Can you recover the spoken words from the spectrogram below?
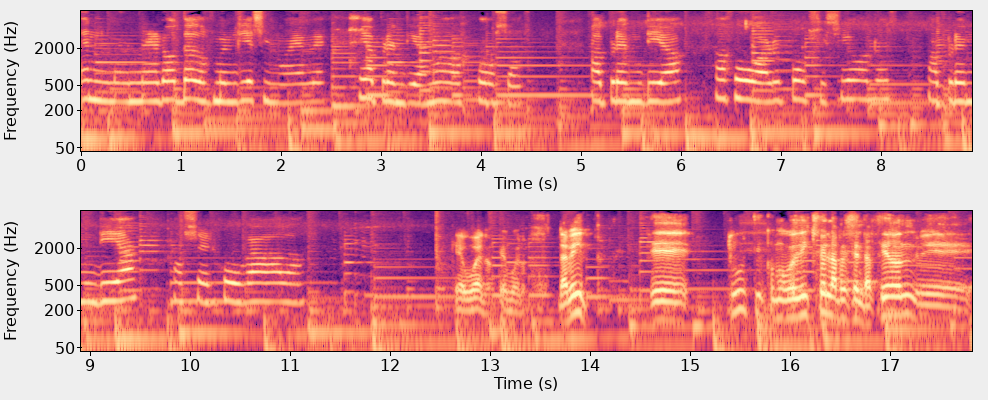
enero de 2019 y aprendía nuevas cosas. Aprendía a jugar posiciones, aprendía a hacer jugadas. Qué bueno, qué bueno. David, eh, tú, como he dicho en la presentación, eh,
